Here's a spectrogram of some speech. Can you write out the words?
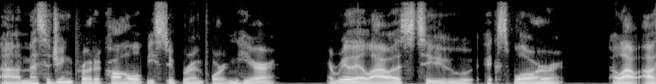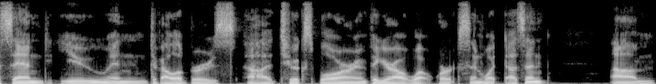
uh, messaging protocol, will be super important here and really allow us to explore, allow us and you and developers uh, to explore and figure out what works and what doesn't. Um,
